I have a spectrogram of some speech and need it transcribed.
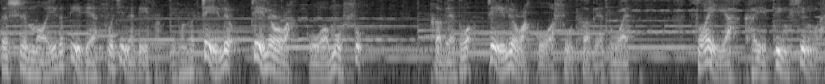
的是某一个地点附近的地方，比方说这一溜这一溜啊，果木树。特别多，这一溜啊，果树特别多呀，所以呀，可以定性了。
